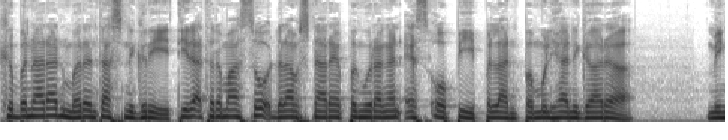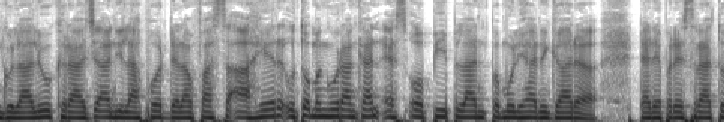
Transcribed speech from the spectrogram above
kebenaran merentas negeri tidak termasuk dalam senarai pengurangan SOP Pelan Pemulihan Negara. Minggu lalu, kerajaan dilapor dalam fasa akhir untuk mengurangkan SOP Pelan Pemulihan Negara daripada 181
